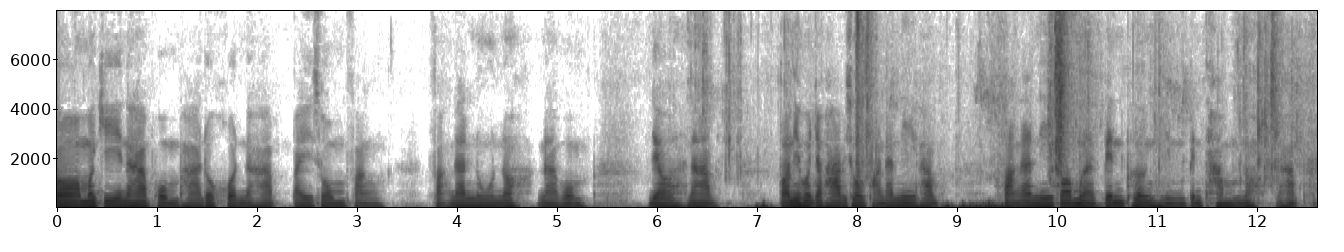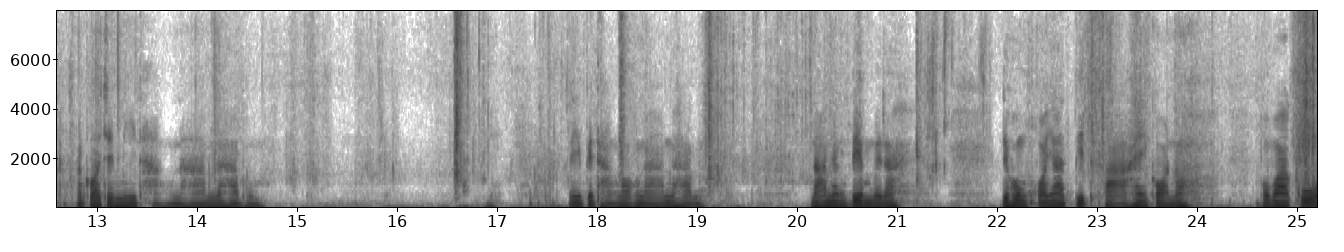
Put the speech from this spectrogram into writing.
ก็เมื่อกี้นะครับผมพาทุกคนนะครับ ไปชมฝั่งฝั่งด้านนู้นเนาะนะครับผม เดี๋ยวนะครับ ตอนนี้ผมจะพาไปชมฝั่งด้านนี้ครับ ฝั่งด้านนี้ก็เหมือนเป็นเพิงหินเป็นถ้ำเนาะนะครับ แล้วก็จะมีถังน้ำนะครับผมนี่เป็นถังรองน้ำนะครับ น้ำยังเต็มเลยนะ เดี๋ยวผมขออนุญาตปิดฝาให้ก่อนเนาะเพราะว่ากลัว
